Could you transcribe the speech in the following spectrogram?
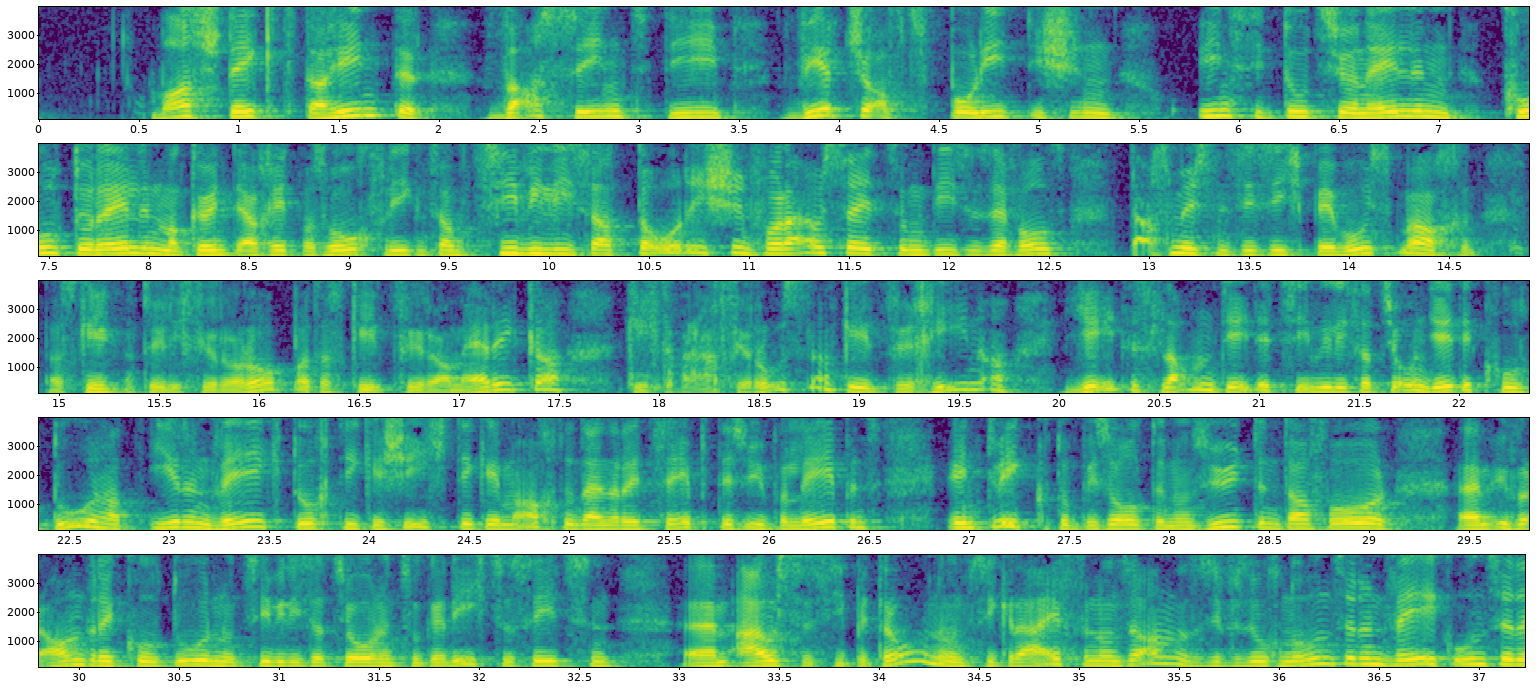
Was steckt dahinter? Was sind die wirtschaftspolitischen institutionellen, kulturellen, man könnte auch etwas hochfliegen sagen, zivilisatorischen Voraussetzungen dieses Erfolgs, das müssen Sie sich bewusst machen. Das gilt natürlich für Europa, das gilt für Amerika, gilt aber auch für Russland, gilt für China. Jedes Land, jede Zivilisation, jede Kultur hat ihren Weg durch die Geschichte gemacht und ein Rezept des Überlebens entwickelt. Und wir sollten uns hüten davor, ähm, über andere Kulturen und Zivilisationen zu Gericht zu sitzen, ähm, außer sie bedrohen uns, sie greifen uns an oder sie versuchen unseren Weg, unsere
